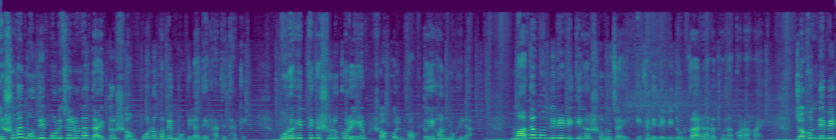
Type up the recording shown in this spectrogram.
এই সময় মন্দির পরিচালনার দায়িত্ব সম্পূর্ণভাবে মহিলাদের হাতে থাকে। পুরোহিত থেকে শুরু করে সকল ভক্তই হন মহিলা। মাতা মন্দিরের ইতিহাস অনুযায়ী এখানে দেবী দুর্গার আরাধনা করা হয়। যখন দেবীর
